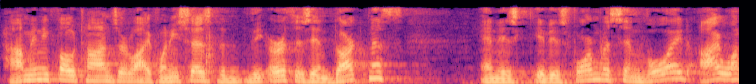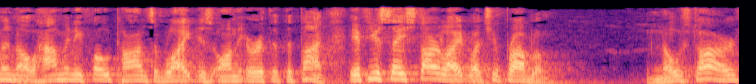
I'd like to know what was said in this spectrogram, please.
How many photons are life? When he says the, the earth is in darkness and is, it is formless and void, I want to know how many photons of light is on the earth at the time. If you say starlight, what's your problem? No stars.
